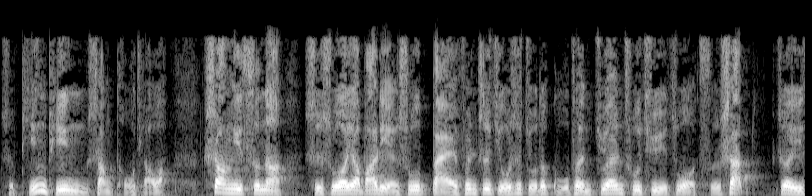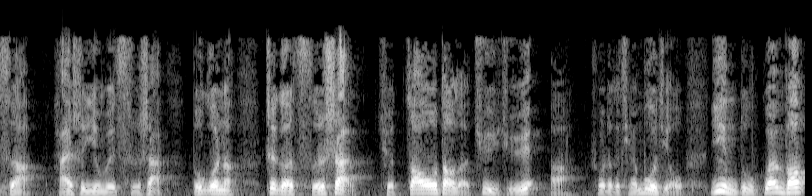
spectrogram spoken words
是频频上头条啊。上一次呢是说要把脸书百分之九十九的股份捐出去做慈善，这一次啊还是因为慈善，不过呢这个慈善却遭到了拒绝啊。说这个前不久，印度官方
